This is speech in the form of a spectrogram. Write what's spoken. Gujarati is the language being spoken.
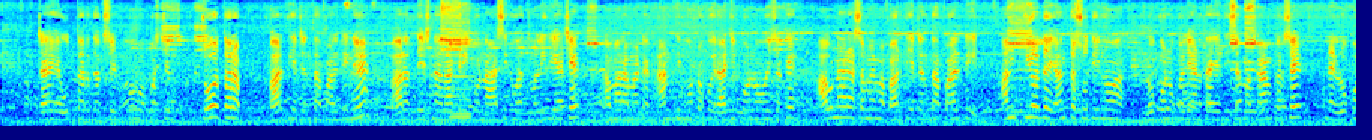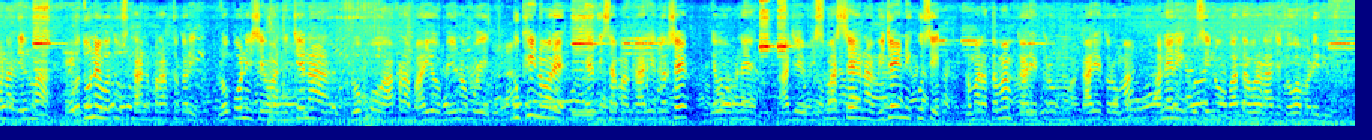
ચાહે ઉત્તર, દક્ષિણ, પૂર્વ, પશ્ચિમ, ચો તરફ ભારતીય જનતા પાર્ટીને ભારત દેશના નાગરિકોના આશીર્વાદ મળી રહ્યા છે. અમારા માટે આનથી મોટો કોઈ રાજીપો ન હોઈ શકે. આવનારા સમયમાં ભારતીય જનતા પાર્ટી અંત્યોદય, અંત સુધીનો લોકોનું કલ્યાણ થાય એ દિશામાં કામ કરશે અને લોકોના દિલમાં વધુને વધુ સ્થાન પ્રાપ્ત કરી લોકોની સેવા, નીચેના લોકો, આપણા ભાઈઓ, બહેનો કોઈ દુઃખી ન રહે એ દિશામાં કાર્ય કરશે. એવો અમને આજે વિશ્વાસ છે અને વિજયની ખુશી અમારા તમામ કાર્યક્રમ કાર્યકરોમાં અનેરી ખુશીનું વાતાવરણ આજે જોવા મળી રહ્યું છે.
